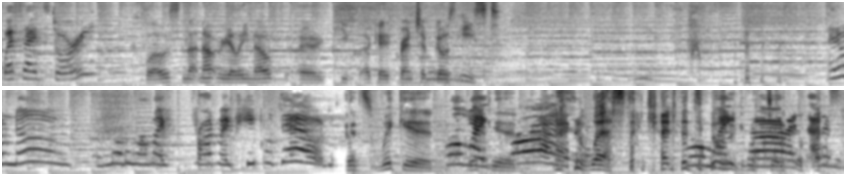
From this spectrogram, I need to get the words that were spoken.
West Side Story. Close. Not not really. Nope. Uh, keep. Okay. Friendship goes east. I don't know. I'm letting all my Broadway people down. It's wicked. Oh my Wicked. god. west. I tried to Oh do my Wicked god. That is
